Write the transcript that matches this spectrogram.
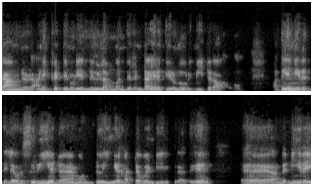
டேமினுடைய அணைக்கட்டினுடைய நீளம் வந்து ரெண்டாயிரத்தி இருநூறு மீட்டர் ஆகும் அதே நேரத்தில் ஒரு சிறிய டேம் ஒன்று இங்கே கட்ட வேண்டி இருக்கிறது. அந்த நீரை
